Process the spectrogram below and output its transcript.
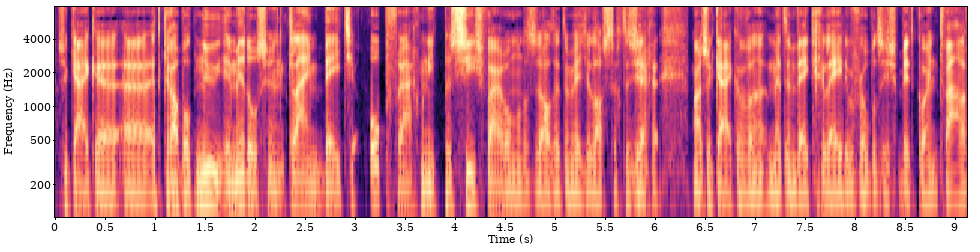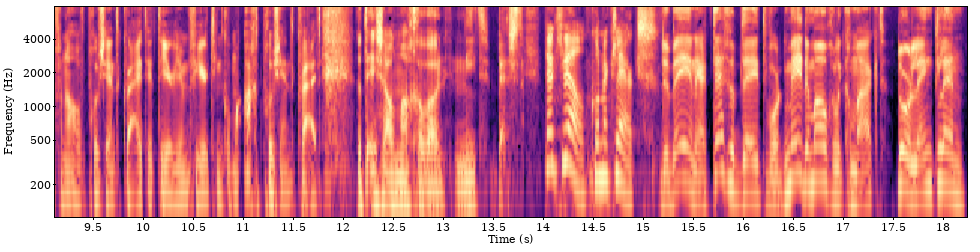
Ze kijken, uh, het krabbelt nu inmiddels een klein beetje op. Vraag me niet precies waarom, want dat is altijd een beetje lastig te zeggen. Maar als we kijken met een week geleden bijvoorbeeld, is Bitcoin 12,5% kwijt, Ethereum 14,8% kwijt. Dat is allemaal gewoon niet best. Dankjewel, Connor Klerks. De BNR Tech Update wordt mede mogelijk gemaakt door Lenklen.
